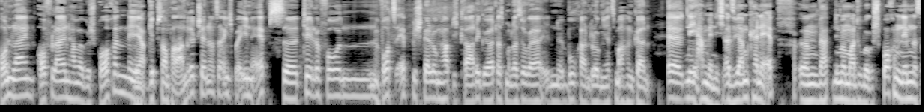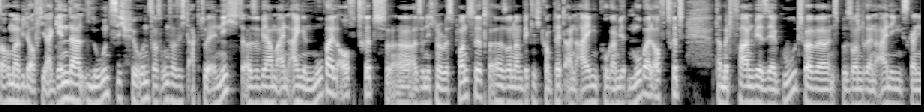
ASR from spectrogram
Online, offline haben wir besprochen. Ja. Gibt es noch ein paar andere Channels eigentlich bei Ihnen? Apps, äh, Telefon, WhatsApp-Bestellungen habe ich gerade gehört, dass man das sogar in Buchhandlungen jetzt machen kann. Äh, nee, haben wir nicht. Also wir haben keine App. Ähm, wir hatten immer mal drüber gesprochen, nehmen das auch immer wieder auf die Agenda. Lohnt sich für uns aus unserer Sicht aktuell nicht. Also wir haben einen eigenen Mobile-Auftritt, äh, also nicht nur responsive, äh, sondern wirklich komplett einen eigen programmierten Mobile-Auftritt. Damit fahren wir sehr gut, weil wir insbesondere in einigen skandinavischen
